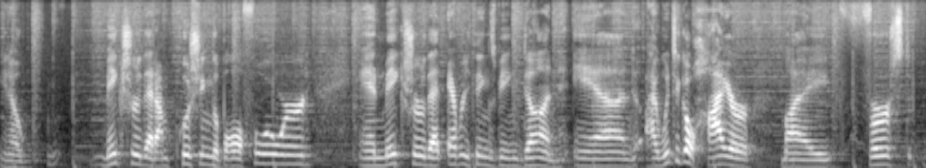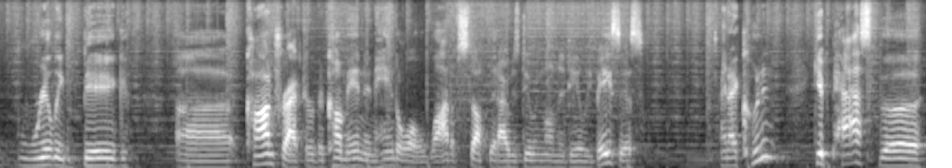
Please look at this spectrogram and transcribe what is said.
you know, make sure that I'm pushing the ball forward and make sure that everything's being done. And I went to go hire my first really big uh, contractor to come in and handle a lot of stuff that I was doing on a daily basis. And I couldn't get past the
